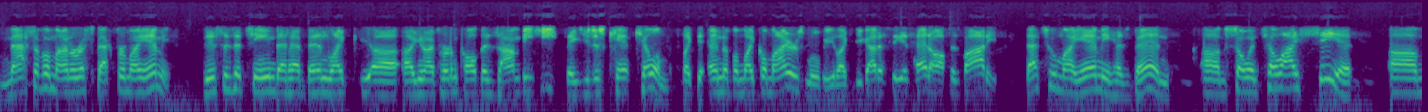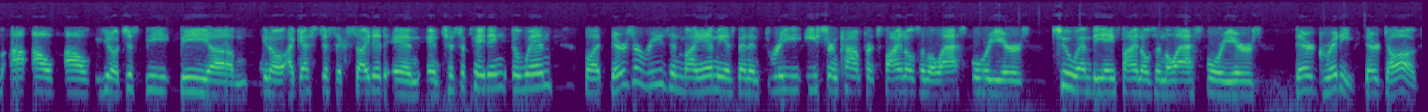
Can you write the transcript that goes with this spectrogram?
massive amount of respect for Miami. This is a team that have been like, uh, uh, you know, I've heard them called the zombie heat. They, you just can't kill them. It's like the end of a Michael Myers movie. Like you got to see his head off his body. That's who Miami has been. Um, so until I see it, um, I'll, I'll, I'll, you know, just be, be, um, you know, I guess just excited and anticipating the win. But there's a reason Miami has been in three Eastern Conference Finals in the last four years, two NBA Finals in the last four years. They're gritty. They're dogs.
